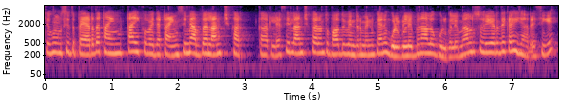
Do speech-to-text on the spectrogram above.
ਤੇ ਹੁਣ ਸੀ ਦੁਪਹਿਰ ਦਾ ਟਾਈਮ 2:30 ਵਜੇ ਦਾ ਟਾਈਮ ਸੀ, ਮੈਂ ਆਪਦਾ ਲੰਚ ਕਰ ਕਰ ਲਿਆ ਸੀ। ਲੰਚ ਕਰਨ ਤੋਂ ਬਾਅਦ ਦਵਿੰਦਰ ਮੈਨੂੰ ਕਹਿੰਦੇ, ਗੁਲਗੁਲੇ ਬਣਾ ਲਓ, ਗੁਲਗੁਲੇ ਬਣਾ ਲਓ। ਸਵੇਰ ਦੇ ਕਹੀ ਜਾ ਰਹੇ ਸੀਗੇ।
